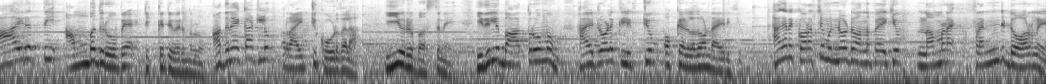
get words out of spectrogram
ആയിരത്തി അമ്പത് രൂപ ടിക്കറ്റ് വരുന്നുള്ളൂ. അതിനെക്കാട്ടിലും റൈറ്റ് കൂടുതലാ ഈ ഒരു ബസ്സിന്. ഇതിൽ ബാത്റൂമും ഹൈഡ്രോളിക് ലിഫ്റ്റും ഒക്കെ ഉള്ളതുകൊണ്ടായിരിക്കും. അങ്ങനെ കുറച്ച് മുന്നോട്ട് വന്നപ്പോഴേക്കും നമ്മുടെ ഫ്രണ്ട് ഡോറിന്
